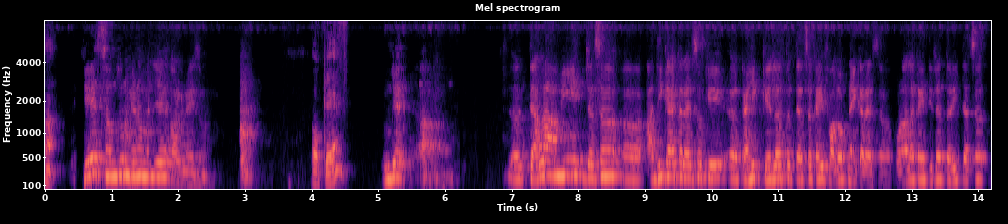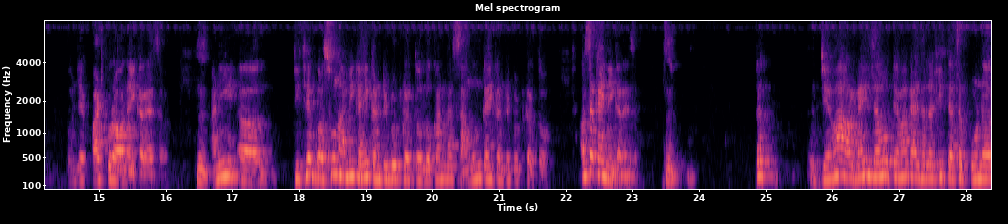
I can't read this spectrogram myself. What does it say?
हे. समजून घेणं म्हणजे ऑर्गनाइज होणं ओके म्हणजे त्याला आम्ही जसं आधी काय करायचो की काही केलं तर त्याचं काही फॉलोअप नाही करायचं. कोणाला काही दिलं तरी त्याचं म्हणजे पाठपुरावा नाही करायचं. आणि तिथे बसून आम्ही काही कंट्रीब्युट करतो लोकांना सांगून काही कंट्रीब्युट करतो असं काही नाही करायचं. तर जेव्हा ऑर्गनाईज झालो तेव्हा काय झालं की त्याचं पूर्ण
